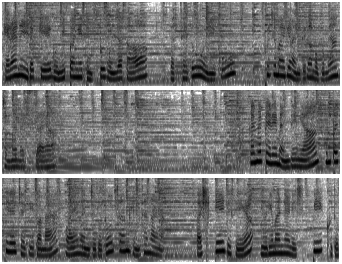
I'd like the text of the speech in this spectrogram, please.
계란을 이렇게 모니빵에 듬뿍 올려서 야채도 올리고 푸짐하게 만들어 먹으면 정말 맛있어요. 까나페를 만들면 홈파티를 즐기거나 와인 안주로도 참 괜찮아요. 맛있게 드세요. 요리마녀 레시피 구독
